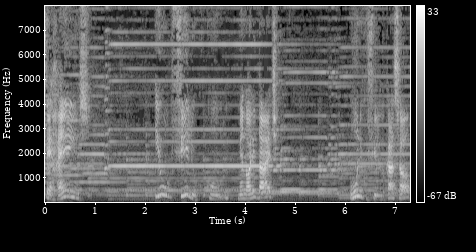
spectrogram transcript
ferrenhos. E o filho, com menor idade, o único filho do casal,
